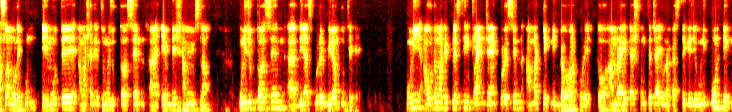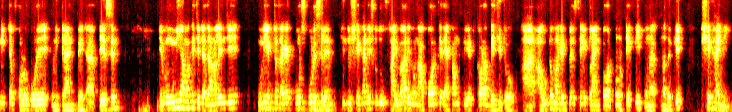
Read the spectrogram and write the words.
আসসালামু আলাইকুম। এই মুহূর্তে আমার সাথে জুমে যুক্ত আছেন এমডি শামীম ইসলাম। উনি যুক্ত আছেন দিনাজপুরের বিরামপুর থেকে। উনি আউটো মার্কেট প্লেস থেকে ক্লায়েন্ট জেনারেট করেছেন, আমার টেকনিক ব্যবহার করে। তো আমরা এটা শুনতে চাই ওনার কাছ থেকে যে উনি কোন টেকনিকটা ফলো করে উনি ক্লায়েন্ট পেয়েছেন। এবং উনি আমাকে যেটা জানালেন যে উনি একটা জায়গায় কোর্স করেছিলেন, কিন্তু সেখানে শুধু ফাইবার এবং আপওয়ার্কের অ্যাকাউন্ট ক্রিয়েট করা ব্যতীত আর আউটো মার্কেট প্লেস থেকে ক্লায়েন্ট পাওয়ার কোনো টেকনিক ওনাদেরকে শেখায়নি।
